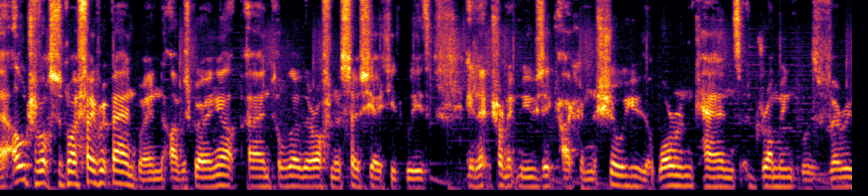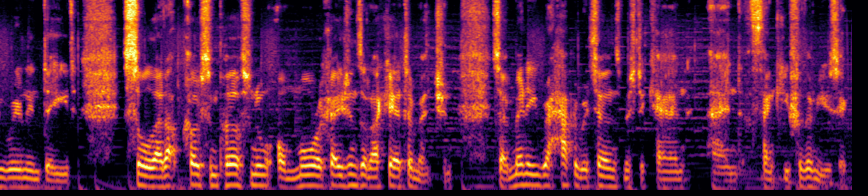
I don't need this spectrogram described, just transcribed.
Uh, Ultravox was my favourite band when I was growing up, and although they're often associated with electronic music, I can assure you that Warren Cann's drumming was very real indeed. Saw that up close and personal on more occasions than I care to mention. So many happy returns, Mr. Cann, and thank you for the music.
